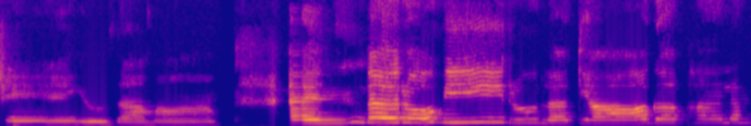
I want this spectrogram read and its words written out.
చేయుదమా? ఎందరో వీరుల త్యాగ ఫలం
